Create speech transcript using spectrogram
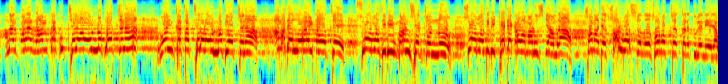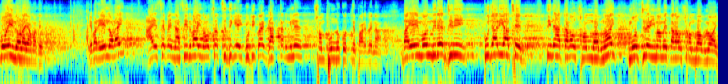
আপনার পাড়ার রাম কাকুর ছেলেও উন্নতি হচ্ছে না, রহিম চাচার ছেলেরও উন্নতি হচ্ছে না। আমাদের লড়াইটা হচ্ছে শ্রমজীবী মানুষের জন্য। শ্রমজীবী খেটে খাওয়া মানুষকে আমরা সমাজের সর্বোচ্চ সর্বোচ্চ স্তরে তুলে নিয়ে যাব এই লড়াই আমাদের। এবার এই লড়াই আইএসএফ এর নাসির ভাই নওসাদ সিদ্দিকি এই গুটি কয়েক ডাক্তার মিলে সম্পূর্ণ করতে পারবে না। বা এই মন্দিরের যিনি পূজারী আছেন তিনার দ্বারাও সম্ভব নয়, মসজিদের ইমামের দ্বারাও সম্ভব নয়।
